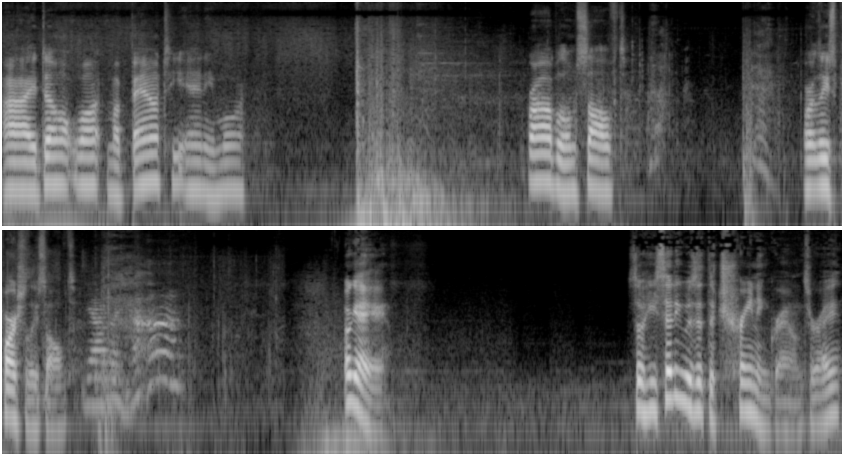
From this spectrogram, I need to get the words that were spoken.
I don't want my bounty anymore. Problem solved. Or at least partially solved. Yeah, was like, uh-uh. Okay. So he said he was at the training grounds, right?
